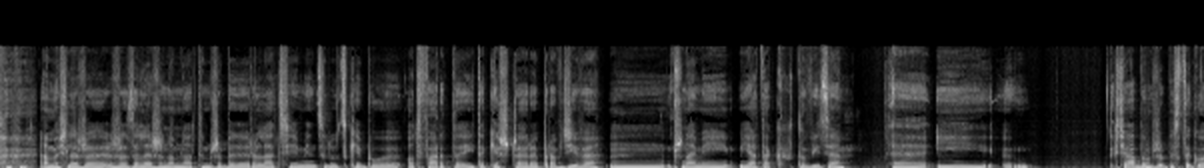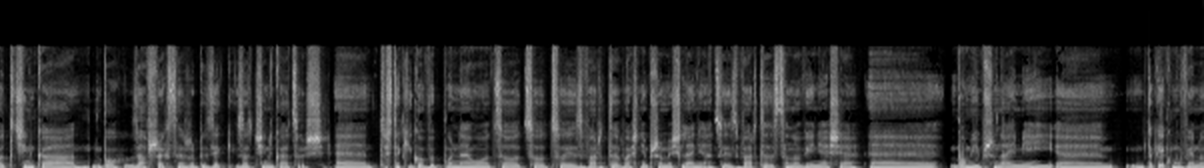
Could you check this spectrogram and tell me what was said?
a myślę, że, że zależy nam na tym, żeby relacje międzyludzkie były otwarte i takie szczere, prawdziwe. Mm, przynajmniej ja tak to widzę. E, I Chciałabym, żeby z tego odcinka, bo zawsze chcę, żeby z, jak, z odcinka coś, e, coś takiego wypłynęło, co, co, co jest warte właśnie przemyślenia, co jest warte zastanowienia się, e, bo mi przynajmniej, e, tak jak mówię, no,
